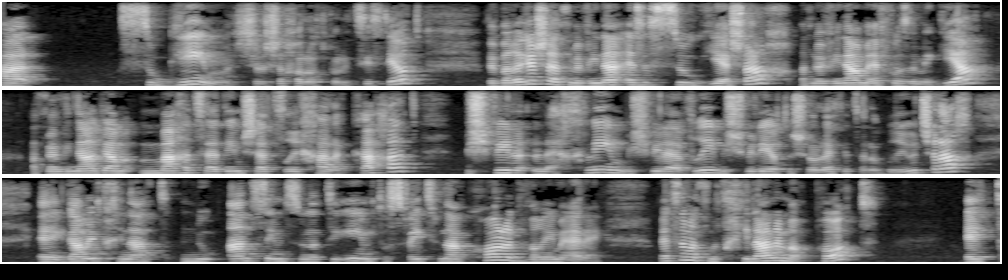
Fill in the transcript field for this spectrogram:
הסוגים של שחלות פוליציסטיות, וברגע שאת מבינה איזה סוג יש לך, את מבינה מאיפה זה מגיע, את מבינה גם מה הצעדים שאת צריכה לקחת בשביל להחלים, בשביל להבריא, בשביל להיות השולטת על הבריאות שלך, אה, גם מבחינת ניואנסים תזונתיים, תוספי תזונה, כל הדברים האלה. בעצם את מתחילה למפות את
